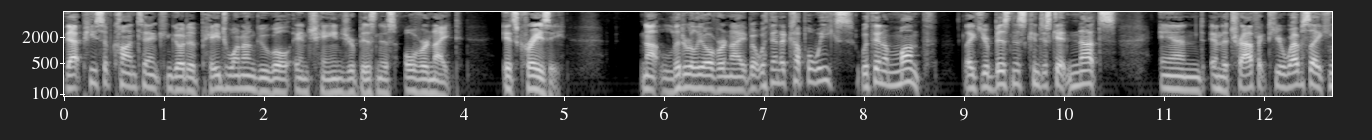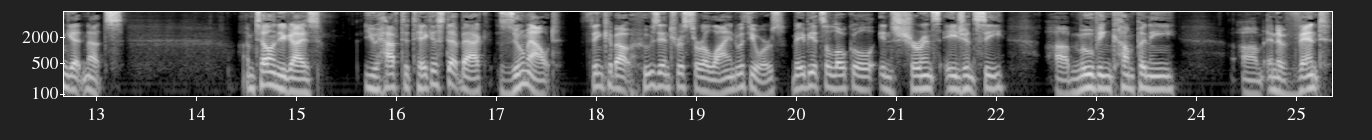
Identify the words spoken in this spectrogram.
that piece of content can go to page one on Google and change your business overnight. It's crazy. Not literally overnight, but within a couple weeks, within a month, like your business can just get nuts and, and the traffic to your website can get nuts. I'm telling you guys, you have to take a step back, zoom out, think about whose interests are aligned with yours. Maybe it's a local insurance agency a moving company, um, an event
